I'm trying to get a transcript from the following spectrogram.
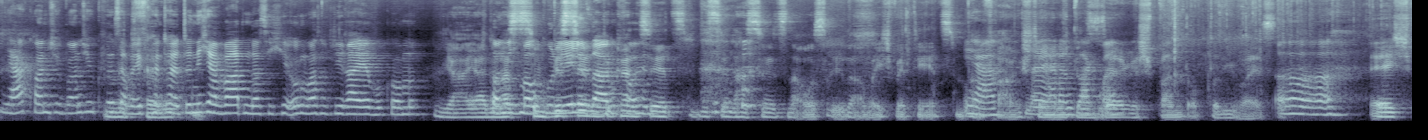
Mhm, ja, Conchu Bonchu Quiz, Mit aber ihr könnt heute nicht erwarten, dass ich hier irgendwas auf die Reihe bekomme. Ja, ja, du konnte hast nicht mal so ein Ukulele bisschen, sagen du kannst vorhin. jetzt ein bisschen, hast du jetzt eine Ausrede, aber ich werde dir jetzt ein paar Ja, Fragen naja, stellen. dann ich bin sag mal. sehr gespannt, ob du die weißt. Ah, Ich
